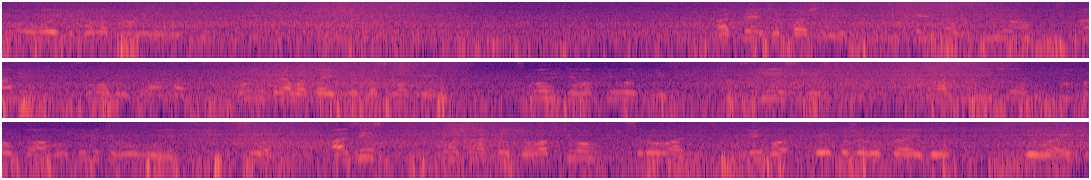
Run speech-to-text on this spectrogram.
и выводите по направлению руки. Опять же пошли. Это сбила, встали, ага. Можно прямо отойти, посмотреть. Смотрите, локтевой сбит. Здесь есть надплечье, тут рука. Вы берете, выводите. Все. А здесь можно опять же локтем срывать, либо эта же рука идет, сбиваете.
